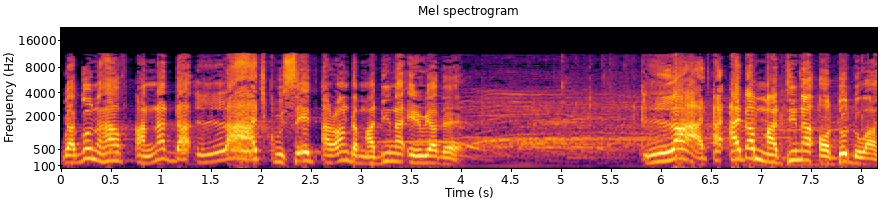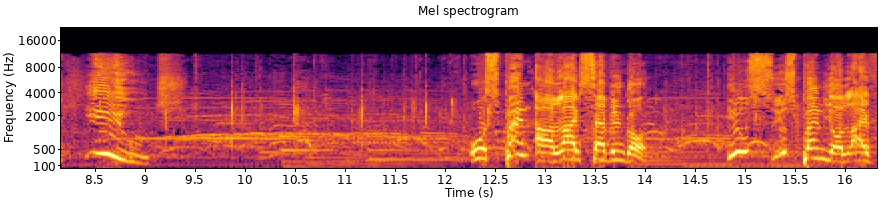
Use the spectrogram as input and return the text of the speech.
we are going to have another large crusade around the Medina area there. Large, either Medina or Dodowa, huge. We'll spend our life serving God. You, you spend your life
